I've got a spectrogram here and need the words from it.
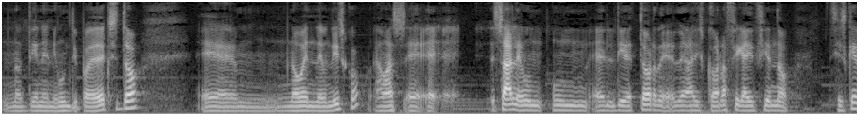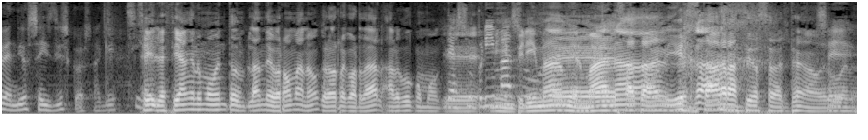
no tiene ningún tipo de éxito, eh, no vende un disco. Además, eh, eh, sale un, un- el director de, de la discográfica diciendo, si es que vendió seis discos aquí. Sí. Sí, decían en un momento en plan de broma, ¿no? Creo recordar algo como que... De a su mi prima, su- prima mi hermana mi Está hija gracioso el tema, pero Sí. bueno.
